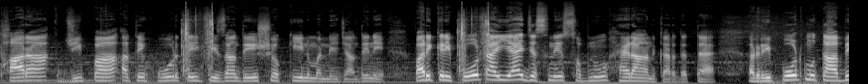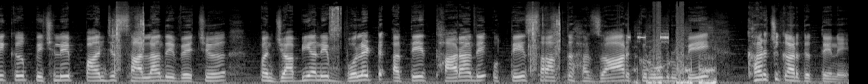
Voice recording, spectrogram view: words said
ਥਾਰਾਂ, ਜੀਪਾਂ ਅਤੇ ਹੋਰ ਕਈ ਚੀਜ਼ਾਂ ਦੇ ਸ਼ੌਕੀਨ ਮੰਨੇ ਜਾਂਦੇ ਨੇ। ਪਰ ਇੱਕ ਰਿਪੋਰਟ ਆਈ ਹੈ ਜਿਸ ਨੇ ਸਭ ਨੂੰ ਹੈਰਾਨ ਕਰ ਦਿੱਤਾ ਹੈ। ਰਿਪੋਰਟ ਮੁਤਾਬਿਕ ਪਿਛਲੇ 5 ਸਾਲਾਂ ਦੇ ਵਿੱਚ ਪੰਜਾਬੀਆਂ ਨੇ ਬੁਲਟ ਅਤੇ ਥਾਰਾਂ ਦੇ ਉੱਤੇ 7000 ਕਰੋੜ ਰੁਪਏ ਖਰਚ ਕਰ ਦਿੱਤੇ ਨੇ।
